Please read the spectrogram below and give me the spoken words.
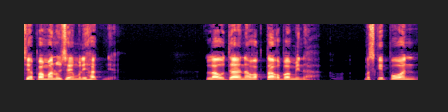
Siapa manusia yang melihatnya? Laudana waktarba minha. Meskipun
